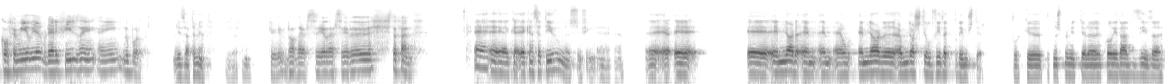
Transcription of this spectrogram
Com família, mulher e filhos em, em, no Porto. Exatamente, exatamente. Que não deve ser, deve ser uh, estafante. É, é, é, cansativo, mas enfim, é, é, é é, é, melhor, é, é, é, melhor, é o melhor estilo de vida que podemos ter, porque, porque nos permite ter a qualidade de vida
